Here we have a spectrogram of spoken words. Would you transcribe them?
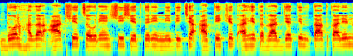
दोन हजार आठशे चौऱ्याऐंशी शेतकरी निधीच्या अपेक्षित आहेत. राज्यातील तत्कालीन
